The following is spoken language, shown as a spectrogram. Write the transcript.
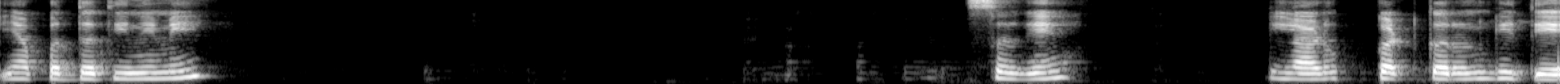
या पद्धतीने मी सगळे लाडू कट करून घेते.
